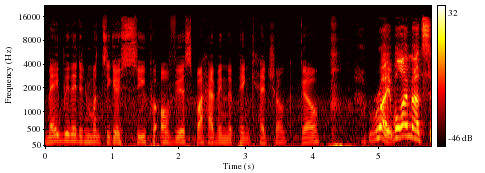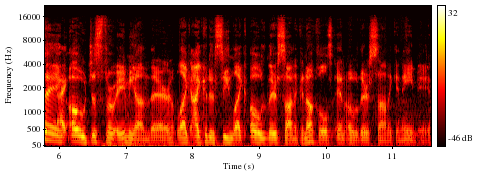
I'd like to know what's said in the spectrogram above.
maybe they didn't want to go super obvious by having the pink hedgehog girl. Right. Well, I'm not saying, I- oh, just throw Amy on there. Like, I could have seen, like, oh, there's Sonic and Knuckles, and oh, there's Sonic and Amy.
